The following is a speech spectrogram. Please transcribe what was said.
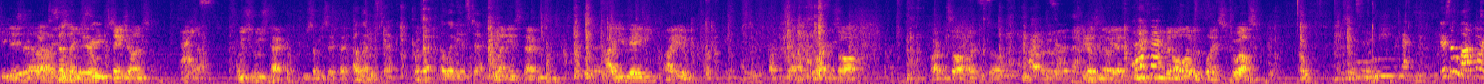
cheese? Yeah. Uh, Sounds like trees. St. John's, Nice. who's, who's tech? Who's, somebody said tech? Elenius Tech. What's that? Elenius Tech. Millennium Tech. Are you baby? IU, Arkansas. Arkansas, Arkansas, Arkansas. I don't know yet. He doesn't know yet. You've, you've been all over the place. Who else? There's a lot more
